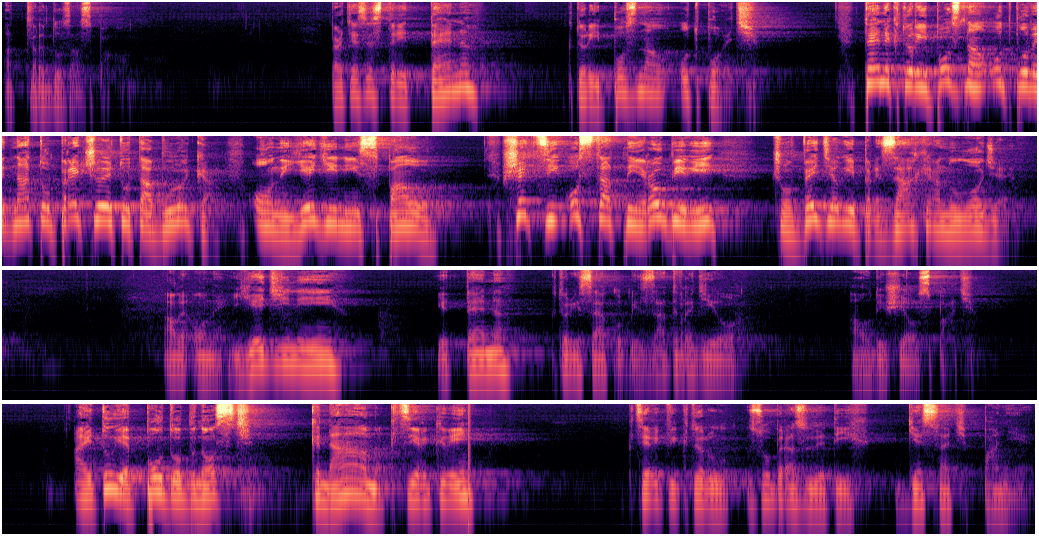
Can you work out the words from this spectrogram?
a tvrdo zaspal. Bratia sestry, ten, ktorý poznal odpoveď. Ten, ktorý poznal odpoveď na to, prečo je tu tá búrka. On jediný spal. Všetci ostatní robili, čo vedeli pre záchranu lode. Ale on jediný je ten, ktorý sa akoby zatvrdil a odišiel spať. Aj tu je podobnosť k nám, k cirkvi, k cirkvi, ktorú zobrazuje tých 10 panien.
